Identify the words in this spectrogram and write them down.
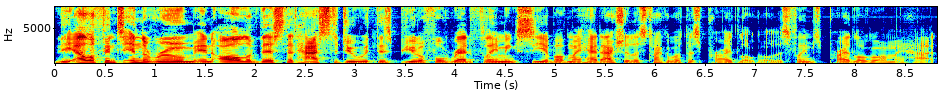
The elephant in the room in all of this that has to do with this beautiful red flaming C above my head. Actually, let's talk about this Pride logo, this Flames Pride logo on my hat.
